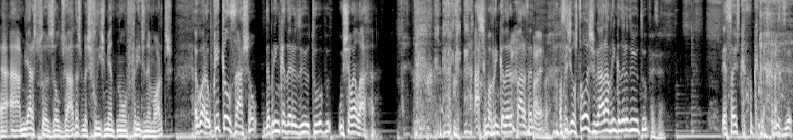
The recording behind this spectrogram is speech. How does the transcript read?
Há, há milhares de pessoas desalojadas, mas felizmente não feridos nem mortos. Agora, o que é que eles acham da brincadeira do YouTube O chão é lava? Acham uma brincadeira parva, não é? Ou seja, eles estão a jogar à brincadeira do YouTube. Pois é. É só isto que eu, que eu queria dizer.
